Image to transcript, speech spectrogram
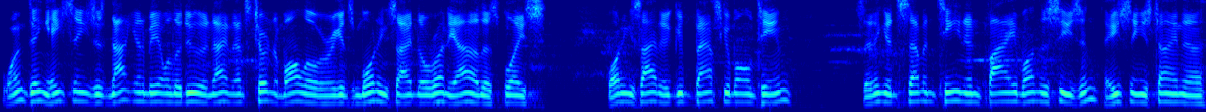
One thing Hastings is not going to be able to do tonight, that's turn the ball over against Morningside. They'll run you out of this place. Morningside, a good basketball team, sitting at 17 and 5 on the season. Hastings trying to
